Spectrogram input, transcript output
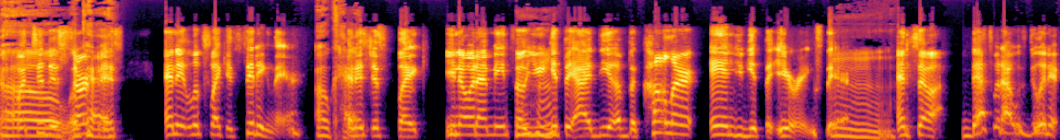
onto this Oh, surface and it looks like it's sitting there. Okay. And it's just like, you know what I mean? So Mhm. you get the idea of the color and you get the earrings there. Mm. And so that's what I was doing at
